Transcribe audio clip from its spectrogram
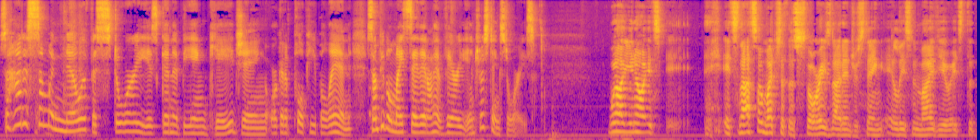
So, how does someone know if a story is going to be engaging or going to pull people in? Some people might say they don't have very interesting stories. Well, you know, it's it's not so much that the story's not interesting, at least in my view. It's the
